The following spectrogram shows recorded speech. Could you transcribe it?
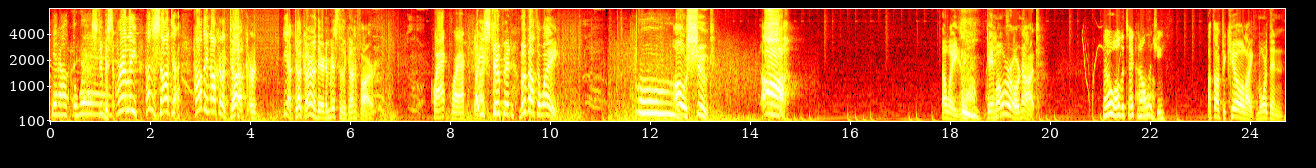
Get out the way. Stupid. st- Really? How's a scientist? How are they not gonna duck or, yeah, duck under there in the midst of the gunfire? Quack, quack. Are you stupid? Move out the way. Move. Oh shoot. Ah. Oh wait, is it game over or not? No, all the technology. I thought if you kill like more than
